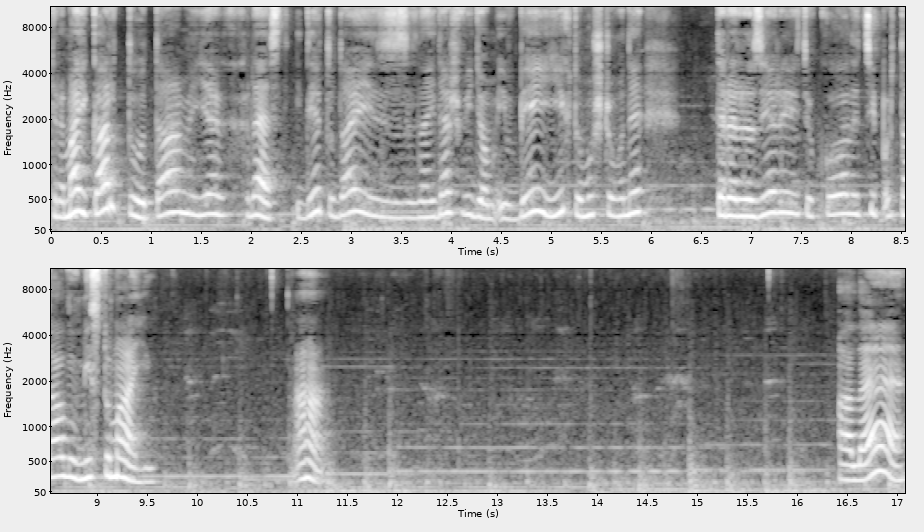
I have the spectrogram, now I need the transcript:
Тримай карту, там є хрест. Іди туди і знайдеш відьом і вбий їх, тому що вони тероризують околиці порталу в місто магів. Ага. Але.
